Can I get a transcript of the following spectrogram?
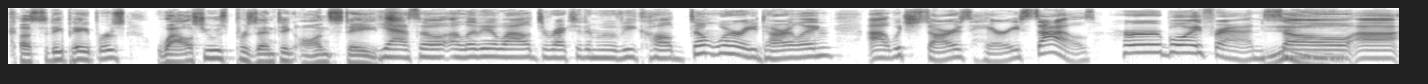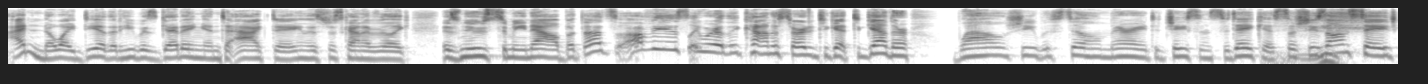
custody papers while she was presenting on stage. Yeah, so Olivia Wilde directed a movie called Don't Worry, Darling, uh, which stars Harry Styles, her boyfriend. So uh, I had no idea that he was getting into acting. This just kind of like is news to me now, but that's obviously where they kind of started to get together. While she was still married to Jason Sudeikis. So she's on stage.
